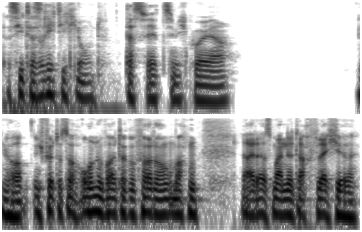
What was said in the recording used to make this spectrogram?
dass sich das richtig lohnt. Das wäre ziemlich cool, ja. Ja, ich würde das auch ohne weitere Förderung machen. Leider ist meine Dachfläche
